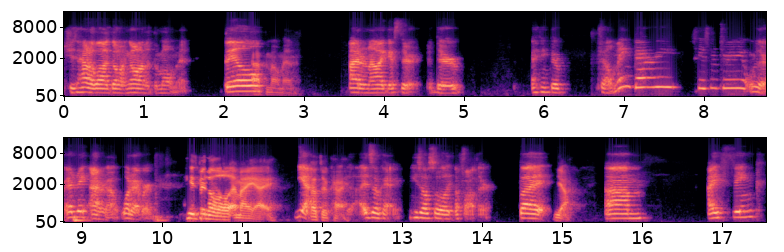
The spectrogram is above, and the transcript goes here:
she's had a lot going on at the moment. Bill, at the moment, I don't know. I guess they're they're, I think they're filming Barry season three or they're editing. I don't know. Whatever. He's been a little MIA. Yeah, that's okay. It's okay. He's also like a father, but yeah. Um, I think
